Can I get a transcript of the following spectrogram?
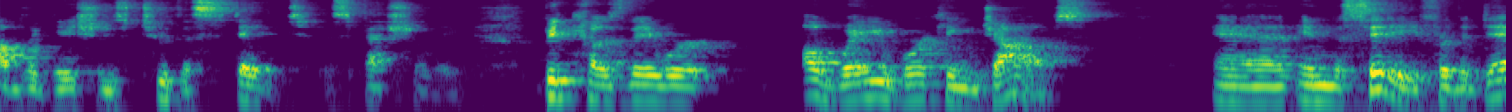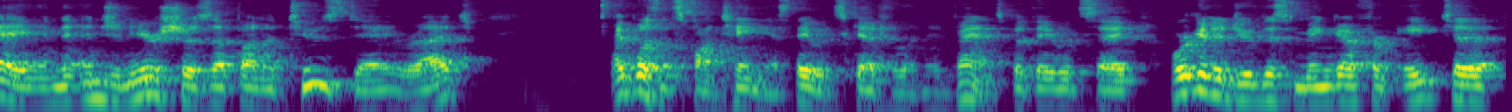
obligations to the state, especially because they were away working jobs and in the city for the day, and the engineer shows up on a Tuesday, right? It wasn't spontaneous; they would schedule in advance, but they would say, "We're going to do this minga from eight to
